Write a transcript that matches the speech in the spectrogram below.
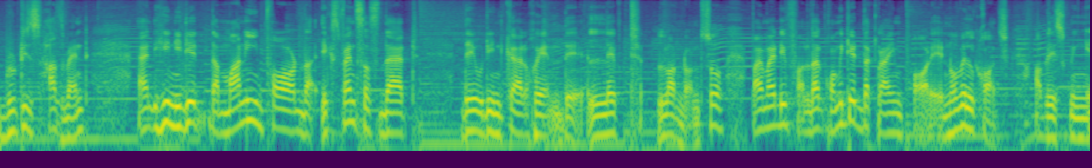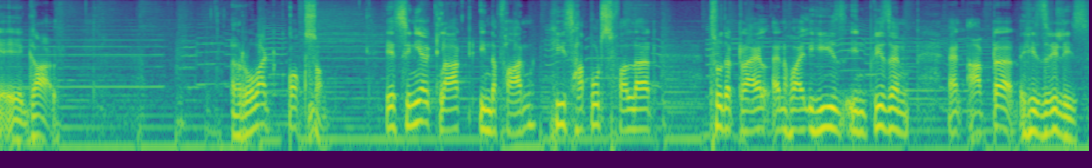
British husband and he needed the money for the expenses that they would incur when they left London. So, Palmady Falder committed the crime for a noble cause of rescuing a girl. Robert Cokeson, a senior clerk in the firm, he supports Falder through the trial and while he is in prison and after his release,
